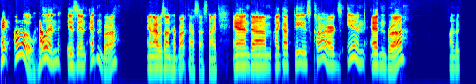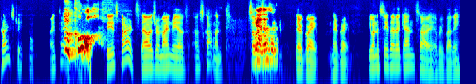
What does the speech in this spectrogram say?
Hey, oh, Helen is in Edinburgh, and I was on her broadcast last night, and um, I got these cards in Edinburgh on Victoria Street, oh, right there. Oh, cool. These cards they always remind me of, of Scotland. So Yeah, those are they're great. They're great. You want to see that again? Sorry, everybody.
